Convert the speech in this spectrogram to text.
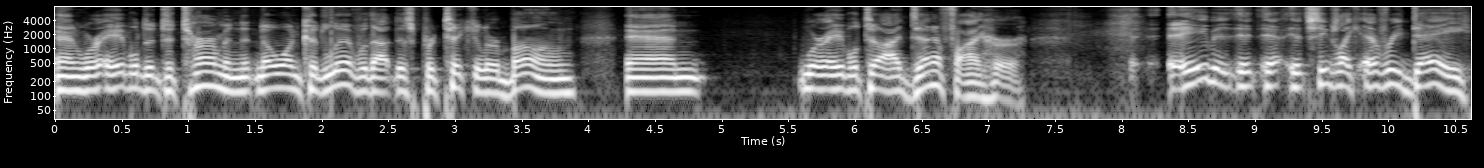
and were able to determine that no one could live without this particular bone and were able to identify her. Abe, it, it, it seems like every day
